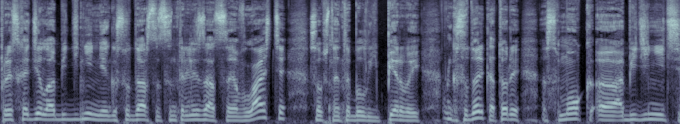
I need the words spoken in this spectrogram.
происходило объединение государства, централизация власти. Собственно, это был первый государь, который смог объединить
